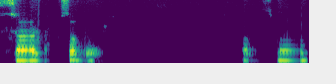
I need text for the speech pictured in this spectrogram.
Sub, suburb. Sub, suburb.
